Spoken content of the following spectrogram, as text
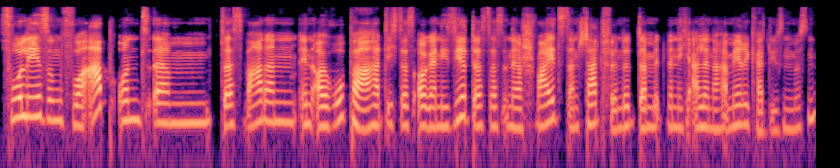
Vorlesungen vorab. Und ähm, das war dann in Europa, hatte ich das organisiert, dass das in der Schweiz dann stattfindet, damit wir nicht alle nach Amerika düsen müssen.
